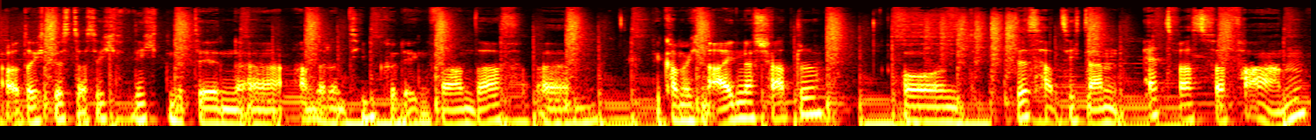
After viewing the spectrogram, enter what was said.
Aber durch das, dass ich nicht mit den äh, anderen Teamkollegen fahren darf, ähm, bekomme ich ein eigenes Shuttle. Und das hat sich dann etwas verfahren.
